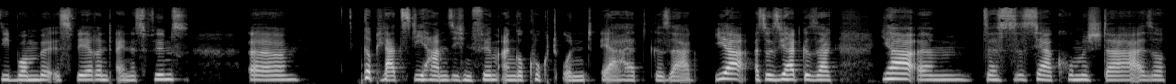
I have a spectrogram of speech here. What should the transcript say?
Die Bombe ist während eines Films äh, geplatzt. Die haben sich einen Film angeguckt und er hat gesagt, ja, also sie hat gesagt, ja, ähm, das ist ja komisch da. Also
